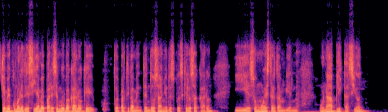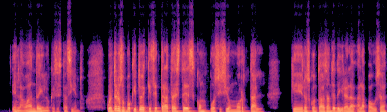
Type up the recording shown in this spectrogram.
que me, como les decía, me parece muy bacano que fue prácticamente en dos años después que lo sacaron y eso muestra también una aplicación en la banda y en lo que se está haciendo. Cuéntanos un poquito de qué se trata esta descomposición mortal que nos contabas antes de ir a la, pausa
